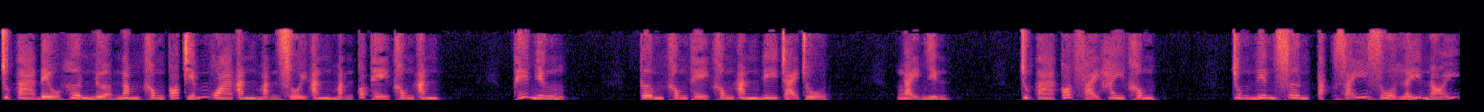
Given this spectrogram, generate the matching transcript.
Chúng ta đều hơn nửa năm không có chiếm qua ăn mặn rồi ăn mặn có thể không ăn. Thế nhưng. Cơm không thể không ăn đi trại chủ. Ngài nhìn. Chúng ta có phải hay không? Trung niên sơn tặc giấy rua lấy nói.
